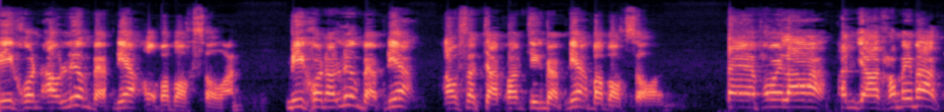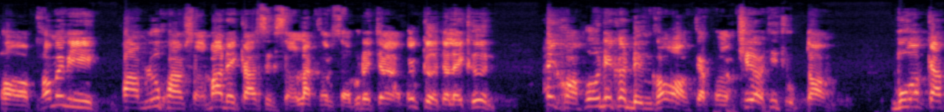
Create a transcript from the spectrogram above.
มีคนเอาเรื่องแบบเนี้ยออกมาบอกสอน มีคนเอาเรื่องแบบเนี้ยเอาสัจจะความจริงแบบเนี้ยมาบอกสอน แต่พอเวลาปัญญาเขาไม่มากพอเขาไม่มีความรู้ความสามารถในการศึกษาหลักคำสอนพระเจ้าก็เกิดอะไรขึ้นไอ้ของพวกนี้ก็ดึงเขาออกจากความเชื่อที่ถูกต้อง บวกกับ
